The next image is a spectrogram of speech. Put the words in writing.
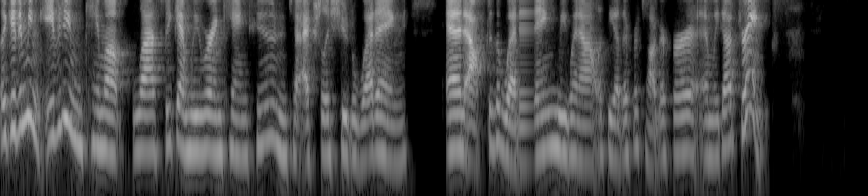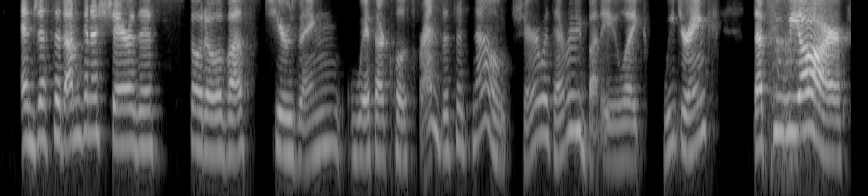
like it, I mean, it even came up last weekend. We were in Cancun to actually shoot a wedding. And after the wedding, we went out with the other photographer and we got drinks. And Jess said, I'm going to share this photo of us cheersing with our close friends. I said, no, share it with everybody. Like we drink. That's who we are.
